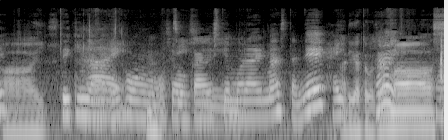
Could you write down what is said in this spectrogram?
ー。はーい素敵な絵本を紹介してもらいましたね。はい。ありがとうございます。は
